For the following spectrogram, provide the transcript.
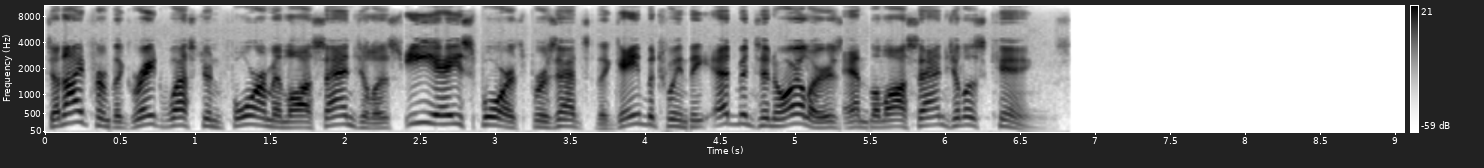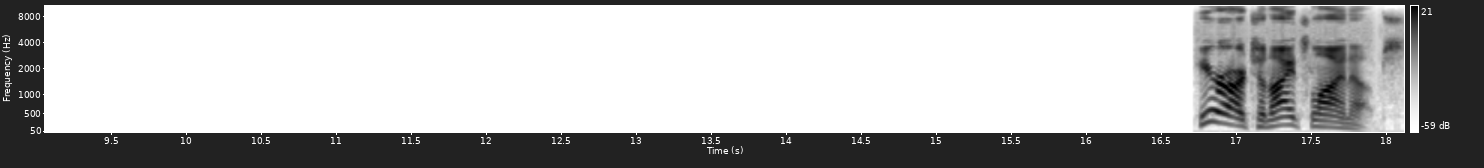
Tonight from the Great Western Forum in Los Angeles, EA Sports presents the game between the Edmonton Oilers and the Los Angeles Kings. Here are tonight's lineups.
